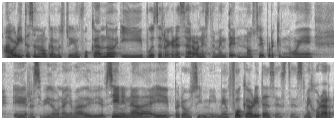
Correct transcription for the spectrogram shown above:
ahorita es en lo que me estoy enfocando y pues de regresar, honestamente, no sé porque no he, recibido una llamada de UFC ni nada, y, pero sí, mi, enfoque ahorita es este, es mejorar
